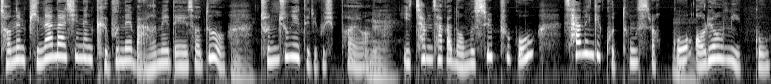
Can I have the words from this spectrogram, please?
저는 비난하시는 그분의 마음에 대해서도 음. 존중해 드리고 싶어요. 네. 이 참사가 너무 슬프고 사는 게 고통스럽고 음. 어려움이 있고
